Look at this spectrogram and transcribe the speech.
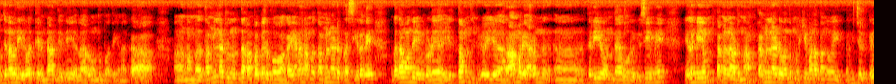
ஜனவரி இருபத்தி ரெண்டாம் தேதி எல்லாரும் வந்து பார்த்தீங்கன்னாக்கா நம்ம தமிழ்நாட்டிலேருந்து தான் ரொம்ப பேர் போவாங்க. ஏன்னா நம்ம தமிழ்நாடு ப்ளஸ் இலங்கை அங்கே தான் வந்து இவங்களுடைய யுத்தம் ராமர் யாருன்னு தெரிய வந்த ஒரு விஷயமே இலங்கையும் தமிழ்நாடும் தான். தமிழ்நாடு வந்து முக்கியமான பங்கு வகி- வகிச்சிருக்கு.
